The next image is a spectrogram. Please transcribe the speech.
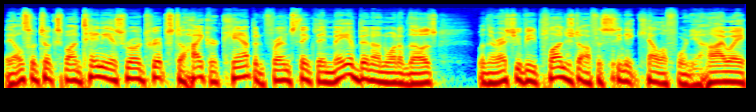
They also took spontaneous road trips to hiker camp, and friends think they may have been on one of those when their SUV plunged off a scenic California highway.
